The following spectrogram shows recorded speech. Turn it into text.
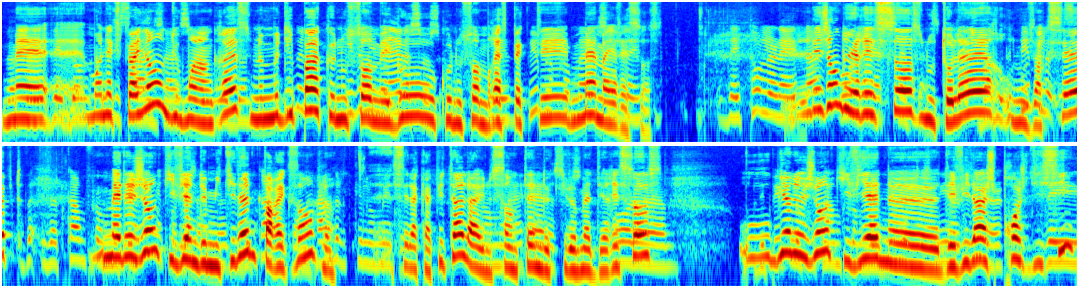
Mais mon expérience, du moins en Grèce, ne me dit pas que nous sommes égaux ou que nous sommes respectés, même à RSOS. Les gens de RSOS nous tolèrent ou nous acceptent, mais les gens qui viennent de Mytilène, par exemple, c'est la capitale à une centaine de kilomètres d'RSOS, ou bien les gens qui viennent euh, des villages proches d'ici,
